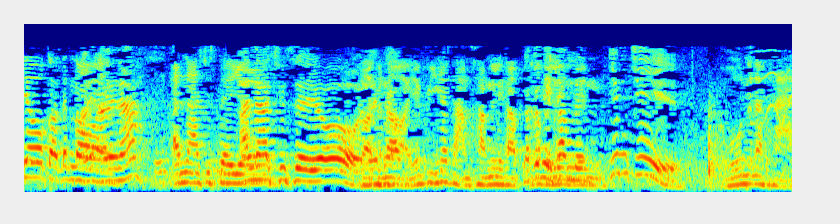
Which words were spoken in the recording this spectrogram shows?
โยกอดกันหน่อยอะไรนะ อันนาชูเซโยอานาชูเซโยกอดนะกันคหรับ น่อยยังมีแค่สามคำนี่เลยครับแล้วก็มีคำหนึ่งเล่กิมจิโอ้โหนั่นอาหาร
